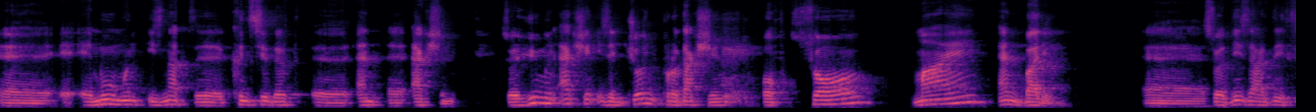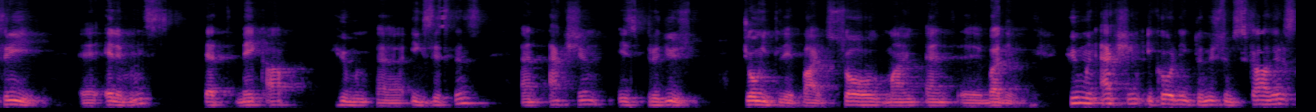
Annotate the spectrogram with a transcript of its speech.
uh, a, a, movement is not uh, considered uh, an uh, action. So human action is a joint production of soul, mind, and body. Uh, so these are the three uh, elements that make up human existence, and action is produced jointly by soul, mind, and body. Human action, according to Muslim scholars,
